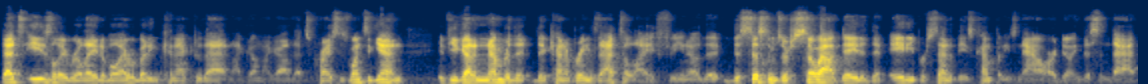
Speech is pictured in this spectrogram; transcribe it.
that's easily relatable. Everybody can connect with that. And like, oh my God, that's crisis. Once again, if you got a number that that kind of brings that to life, you know, the, the systems are so outdated that 80% of these companies now are doing this and that.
